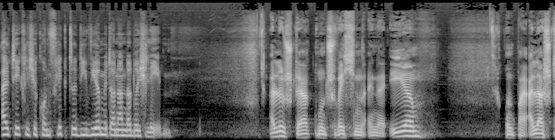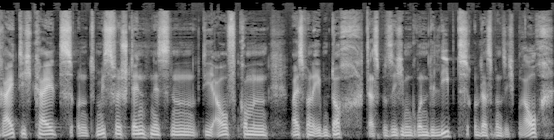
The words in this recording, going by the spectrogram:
alltägliche Konflikte, die wir miteinander durchleben. Alle Stärken und Schwächen einer Ehe und bei aller Streitigkeit und Missverständnissen, die aufkommen, weiß man eben doch, dass man sich im Grunde liebt und dass man sich braucht.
